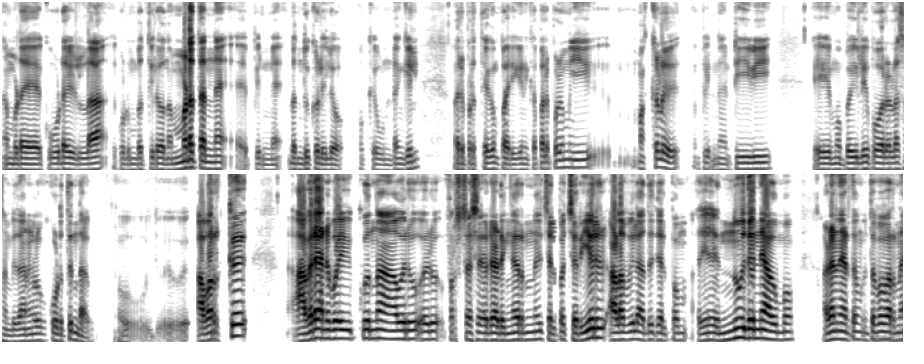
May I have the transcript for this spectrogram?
നമ്മുടെ കൂടെയുള്ള കുടുംബത്തിലോ നമ്മുടെ തന്നെ പിന്നെ ബന്ധുക്കളിലോ ഒക്കെ ഉണ്ടെങ്കിൽ അവർ പ്രത്യേകം പരിഗണിക്കുക. പലപ്പോഴും ഈ മക്കൾ പിന്നെ ടി വി മൊബൈൽ പോലുള്ള സംവിധാനങ്ങളൊക്കെ കൊടുത്തിട്ടുണ്ടാകും അവർക്ക് അവരനുഭവിക്കുന്ന ആ ഒരു ഒരു ഫ്രസ്ട്രേഷൻ ഒരു അടങ്ങറിന് ചിലപ്പോൾ ചെറിയൊരു അളവിൽ അത് ചിലപ്പം എന്നും ഇതന്നെ തന്നെ ആകുമ്പോൾ അവിടെ നേരത്തെ മുത്തപ്പ പറഞ്ഞ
